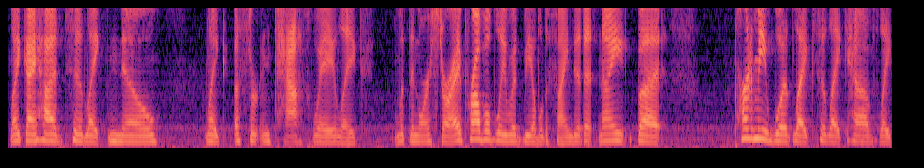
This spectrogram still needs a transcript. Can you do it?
like I had to like know like a certain pathway like with the North Star, I probably would be able to find it at night, but part of me would like to like have like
